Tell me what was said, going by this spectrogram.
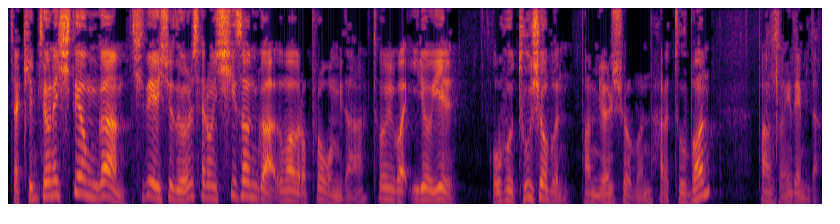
자, 김태훈의 시대음감, 시대 이슈들 새로운 시선과 음악으로 풀어봅니다. 토요일과 일요일 오후 2시 5분, 밤 10시 5분 하루 두 번 방송이 됩니다.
